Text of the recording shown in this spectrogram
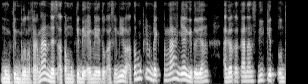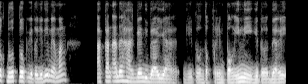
mungkin Bruno Fernandes atau mungkin DM-nya itu Casemiro atau mungkin back tengahnya gitu yang agak ke kanan sedikit untuk nutup gitu. Jadi memang akan ada harga yang dibayar gitu untuk Frimpong ini gitu dari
